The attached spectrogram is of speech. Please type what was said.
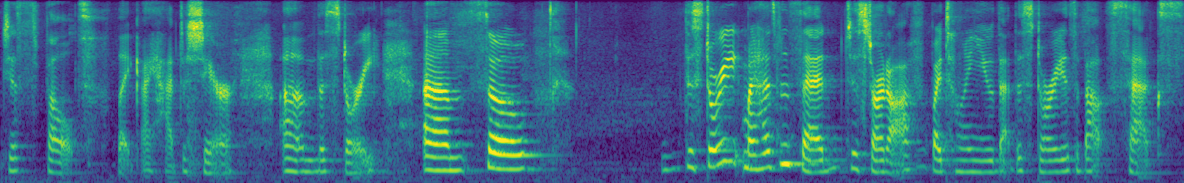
just felt like I had to share um, the story. Um, so, the story, my husband said to start off by telling you that the story is about sex,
